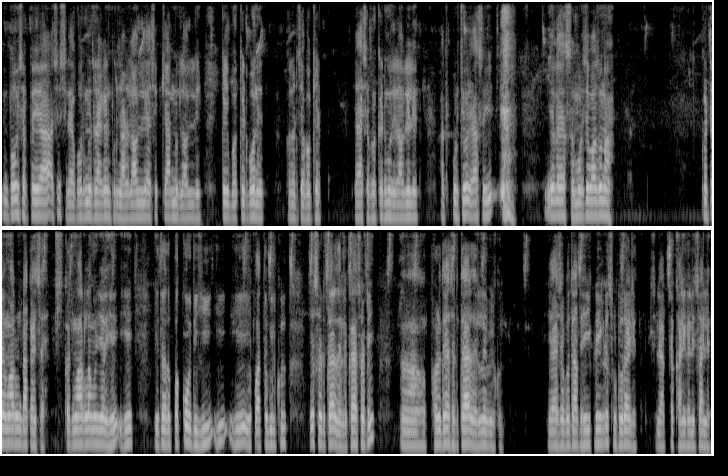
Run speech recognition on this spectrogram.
तुम्ही पाहू शकता या असे स्लॅपवर मी ड्रॅगन फ्रूट झाडं लावलेले असे कॅनमध्ये लावलेले. काही बकेट पण आहेत कलरच्या बकेट या अशा बकेटमध्ये लावलेले आहेत. आता पुढच्या वेळी असंही याला या समोरच्या बाजूना कट मारून टाकायचं आहे. कट मारला म्हणजे हे हे इथं आता पक्क होती. ही ही ही हे पातं बिलकुल यासाठी तयार झालं. कायसाठी? फळ द्यासाठी तयार झालेलं आहे बिलकुल. या अशा पद्धती आता हे इकडे इकडे सुटू राहिलेत. स्लॅबच्या खाली खाली चाललेत.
